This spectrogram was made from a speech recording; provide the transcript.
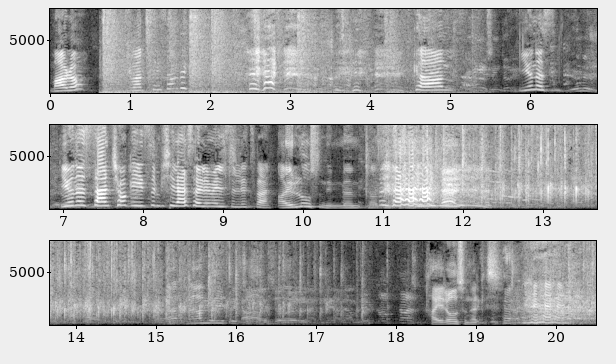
Mauro, you want to say something? Kaan, Yunus. Yunus sen çok iyisin bir şeyler söylemelisin lütfen. Hayırlı olsun diyeyim ben fazla. Hayırlı olsun herkes.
